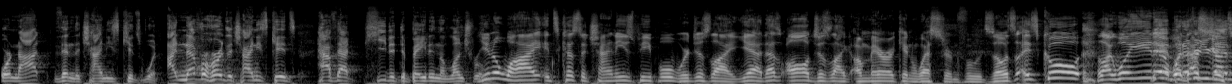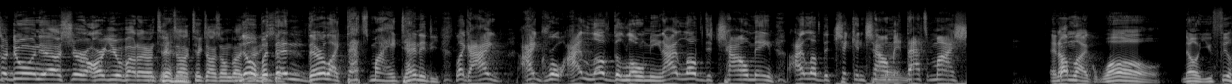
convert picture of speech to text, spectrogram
or not than the Chinese kids would. I never heard the Chinese kids have that heated debate in the lunchroom. You know why? It's because the Chinese people were just like, yeah, that's all just like American Western food. So it's it's cool. Like we'll eat yeah, it. but whatever you just- guys are doing, yeah, sure, argue about it on TikTok. TikTok's on No, but then they're like, that's my identity. Like I, I grow. I love the lo mein. I love the chow mein. I love the chicken chow mein. That's my. Sh-. And I'm like, whoa, no, you feel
